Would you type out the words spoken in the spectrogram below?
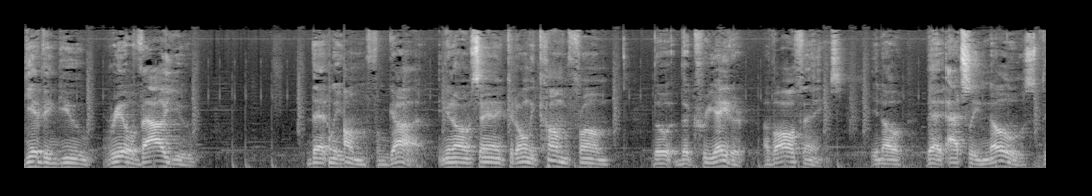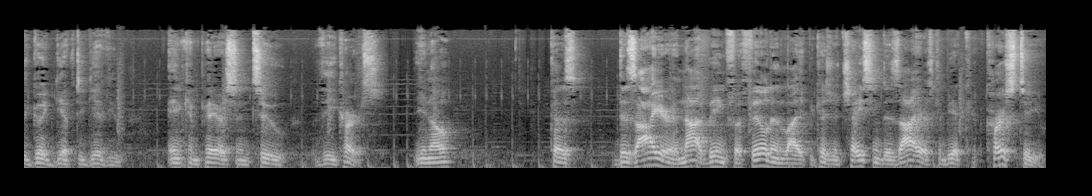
giving you real value that only come from God. You know what I'm saying? Could only come from the the creator of all things. You know, that actually knows the good gift to give you in comparison to the curse, you know? Because desire and not being fulfilled in life because you're chasing desires can be a curse to you.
